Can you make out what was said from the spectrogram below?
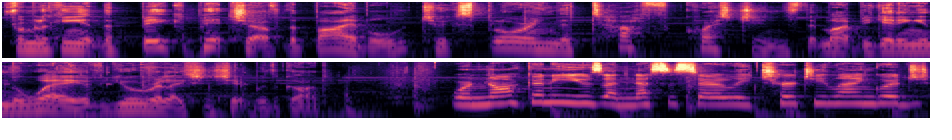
From looking at the big picture of the Bible to exploring the tough questions that might be getting in the way of your relationship with God. We're not going to use unnecessarily churchy language,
